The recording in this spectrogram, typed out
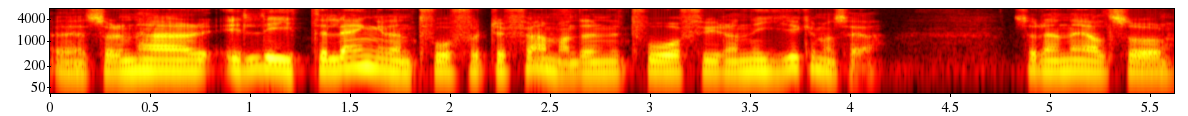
Eh, Så den här är lite längre än 245, den är 249 kan man säga. Så den är alltså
